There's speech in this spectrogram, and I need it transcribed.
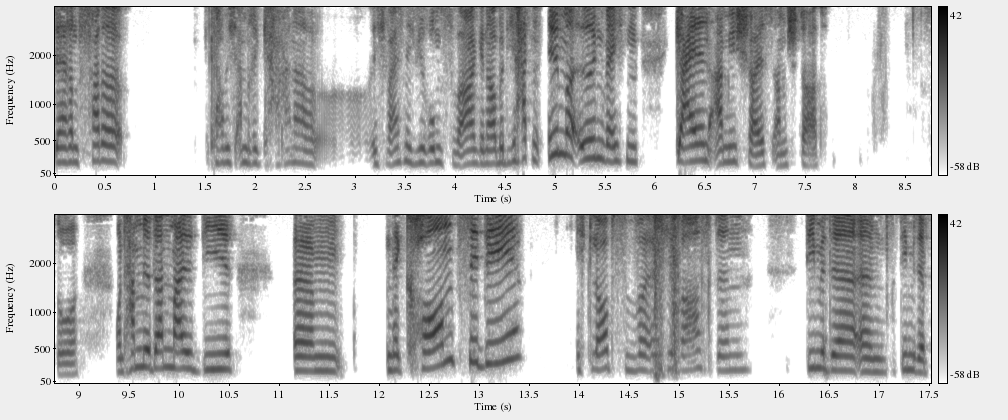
deren Vater, glaube ich, Amerikaner, ich weiß nicht, wie rum es war, genau, aber die hatten immer irgendwelchen geilen Ami-Scheiß am Start. So. Und haben mir dann mal die, ähm, eine Korn-CD, ich glaube, welche war es denn? Die mit der, ähm, die mit der,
